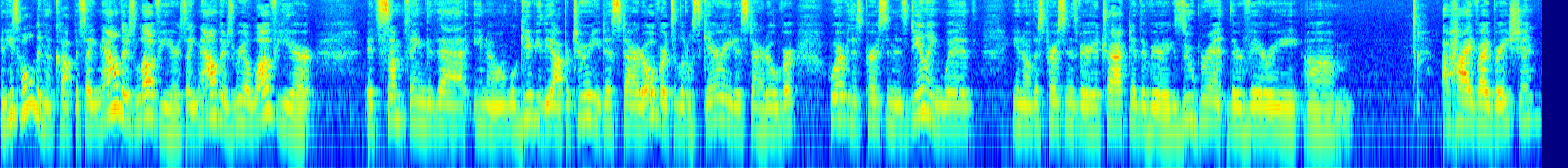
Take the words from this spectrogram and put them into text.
and he's holding a cup. It's like now there's love here. It's like now there's real love here. It's something that, you know, will give you the opportunity to start over. It's a little scary to start over. Whoever this person is dealing with, you know, this person is very attractive. They're very exuberant. They're very, um, a high vibration.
